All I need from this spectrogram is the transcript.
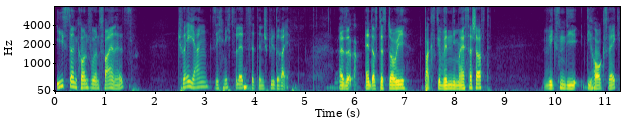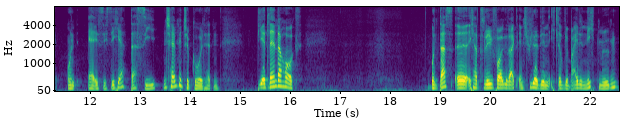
Eastern Conference Finals Trey Young sich nicht verletzt hätte in Spiel 3. Also, End of the Story, Bucks gewinnen die Meisterschaft, wichsen die, die Hawks weg und er ist sich sicher, dass sie ein Championship geholt hätten. Die Atlanta Hawks. Und das, äh, ich hatte zu Levi vorher gesagt, ein Spieler, den ich glaube, wir beide nicht mögen,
